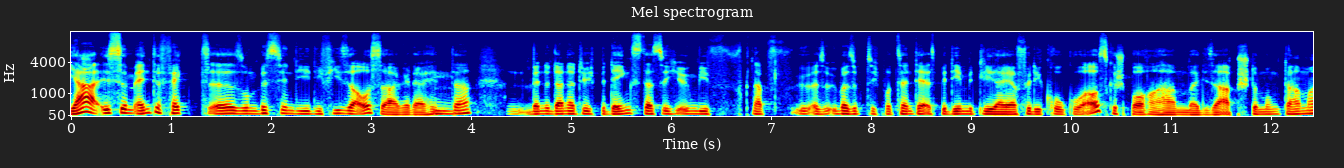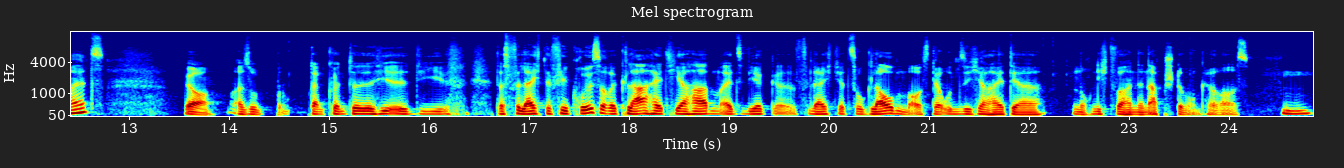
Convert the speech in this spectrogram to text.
Ja, ist im Endeffekt äh, so ein bisschen die, die fiese Aussage dahinter. Mhm. Wenn du dann natürlich bedenkst, dass sich irgendwie knapp, also über 70 Prozent der SPD-Mitglieder ja für die GroKo ausgesprochen haben bei dieser Abstimmung damals. Ja, also dann könnte hier die, das vielleicht eine viel größere Klarheit hier haben, als wir äh, vielleicht jetzt so glauben aus der Unsicherheit der noch nicht vorhandenen Abstimmung heraus. Mhm.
